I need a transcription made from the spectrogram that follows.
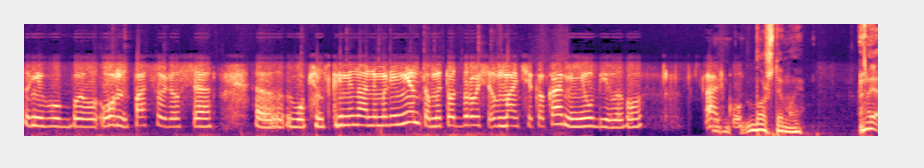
у него был, он поссорился, э, в общем, с криминальным элементом, и тот бросил мальчика камень и убил его, Альку. Боже ты мой. Э,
